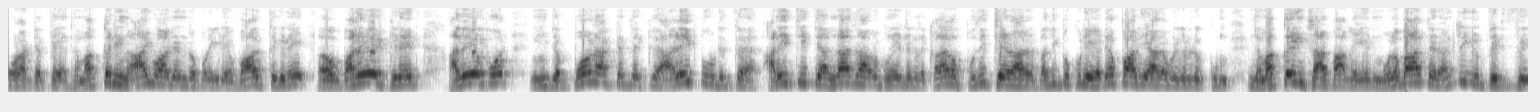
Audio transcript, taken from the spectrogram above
போராட்டத்தை அந்த மக்களின் ஆய்வாளர் என்ற முறையிலே வாழ்த்துகிறேன் வரவேற்கிறேன். அதே போல் இந்த போராட்டத்திற்கு அழைப்பு விடுத்த அனைத்து இந்திய அண்ணா திராவிட முன்னேற்ற கழக பொதுச் செயலாளர் மதிப்புக்குரிய எடப்பாடியார் அவர்களுக்கும் இந்த மக்களின் சார்பாக என் உலகார்த்த நன்றியும் தெரிவித்து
